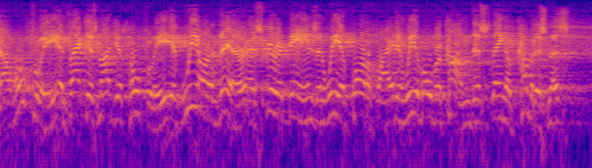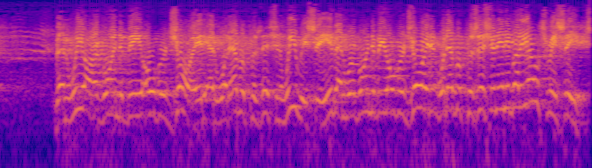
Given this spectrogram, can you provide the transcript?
Now, hopefully, in fact, it's not just hopefully, if we are there as spirit beings and we have qualified and we have overcome this thing of covetousness, then we are going to be overjoyed at whatever position we receive, and we're going to be overjoyed at whatever position anybody else receives.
